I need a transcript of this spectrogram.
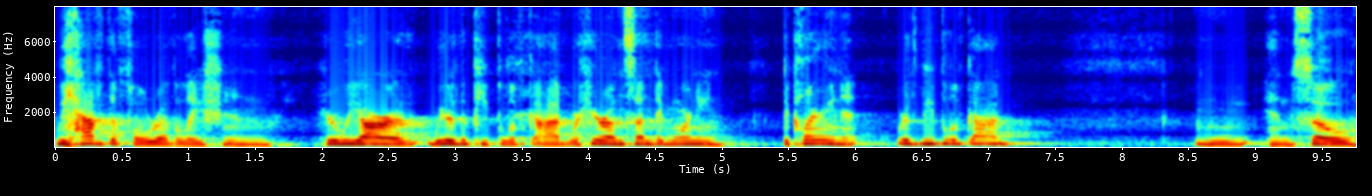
we have the full revelation. Here we are. We're the people of God. We're here on Sunday morning declaring it. We're the people of God. And, and so,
